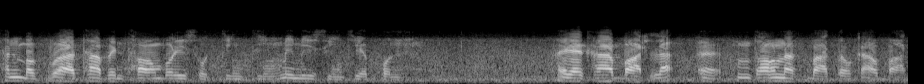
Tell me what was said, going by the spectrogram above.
ท่านบอกว่าถ้าเป็นทองบริสุทธิ์จริง ๆ ไม่มีสิ่งเจือปนให้ราคาบาทละเออทองหนักบาทต่อเก้าบาท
